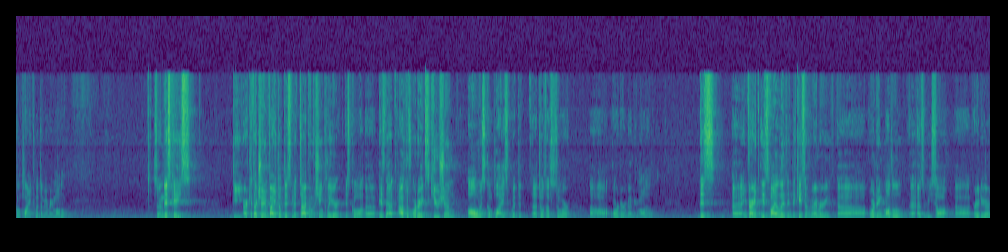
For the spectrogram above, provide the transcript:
compliant with the memory model. So in this case, the architecture invariant of this type of machine clear is, called, uh, is that out of order execution always complies with the uh, total store uh, order memory model. This invariant is violated in the case of a memory ordering model, as we saw earlier,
